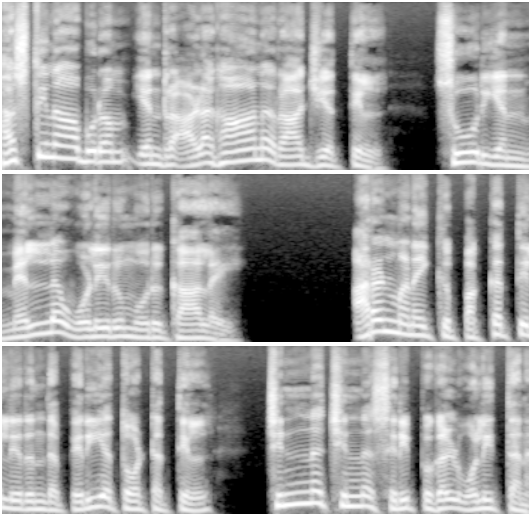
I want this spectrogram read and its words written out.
ஹஸ்தினாபுரம் என்ற அழகான ராஜ்யத்தில் சூரியன் மெல்ல ஒளிரும் ஒரு காலை. அரண்மனைக்கு பக்கத்தில் இருந்த பெரிய தோட்டத்தில் சின்ன சின்ன சிரிப்புகள் ஒலித்தன.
